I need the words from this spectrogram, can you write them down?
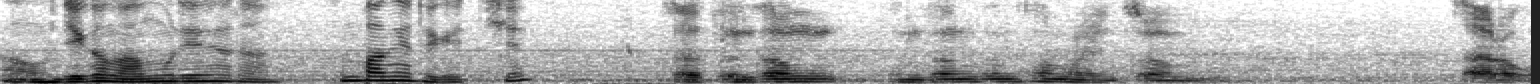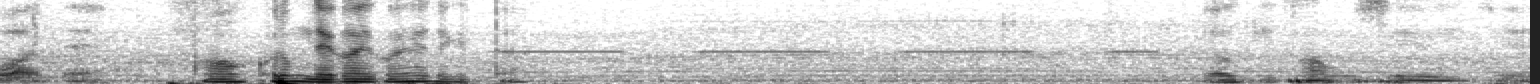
음, 네가 마무리해라. 한 방에 되겠지? 저 듬성 듬성듬성을 좀 자르고 와야 돼 어, 그럼 내가 이거 해야 되겠다. 여기 담으세요 이제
